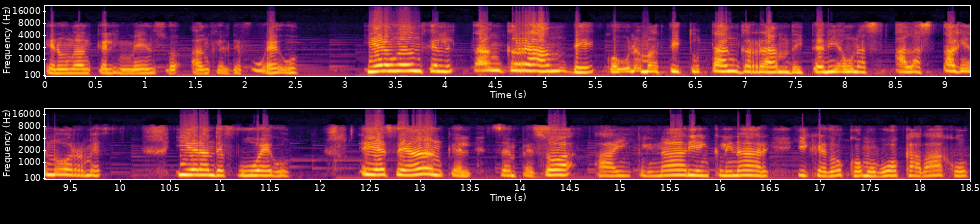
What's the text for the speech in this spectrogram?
era un ángel inmenso, ángel de fuego. Y era un ángel tan grande, con una magnitud tan grande y tenía unas alas tan enormes y eran de fuego. Y ese ángel se empezó a a inclinar y a inclinar y quedó como boca abajo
